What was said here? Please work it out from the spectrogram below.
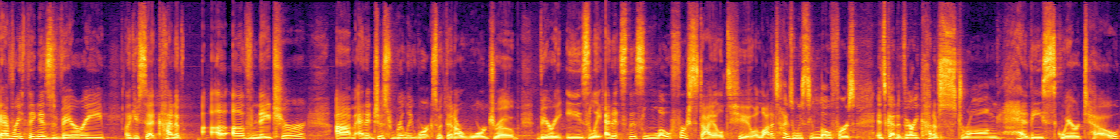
everything is very, like you said, kind of of nature, um, and it just really works within our wardrobe very easily. And it's this loafer style too. A lot of times when we see loafers, it's got a very kind of strong, heavy, square toe.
